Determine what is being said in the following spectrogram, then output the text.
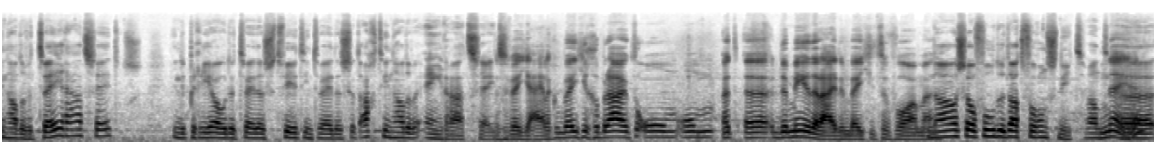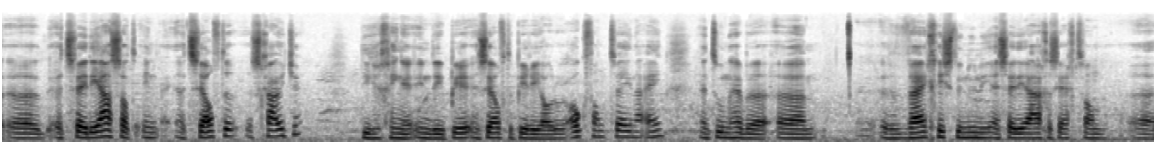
2010-2014 hadden we twee raadzetels. In de periode 2014-2018 hadden we één raadzetel. Dus werd je eigenlijk een beetje gebruikt om, om het, uh, de meerderheid een beetje te vormen? Nou, zo voelde dat voor ons niet. Want nee, het CDA zat in hetzelfde schuitje. Die gingen in diezelfde periode ook van 2 naar 1. En toen hebben uh, wij, ChristenUnie en CDA gezegd van... Uh,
